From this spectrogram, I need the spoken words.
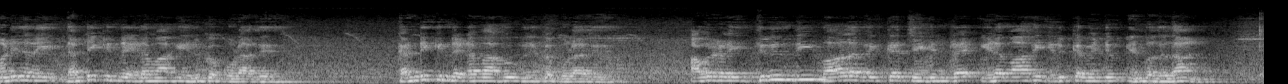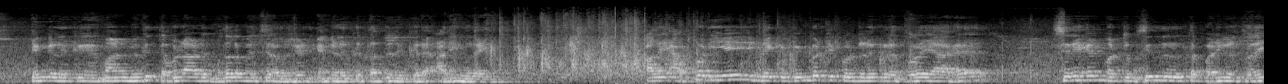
மனிதனை தண்டிக்கின்ற இடமாக இருக்கக்கூடாது. கண்டிக்கின்ற இடமாகவும் இருக்கக்கூடாது. அவர்களை திருந்தி வாழ வைக்க செய்கின்ற இடமாக இருக்க வேண்டும் என்பதுதான் எங்களுக்கு மாண்புமிகு தமிழ்நாடு முதலமைச்சர் அவர்கள் எங்களுக்கு தந்திருக்கிற அறிவுரை. அதை அப்படியே இன்றைக்கு பின்பற்றிக் கொண்டிருக்கிற துறையாக சிறைகள் மற்றும் சீர்திருத்த பணிகள் துறை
